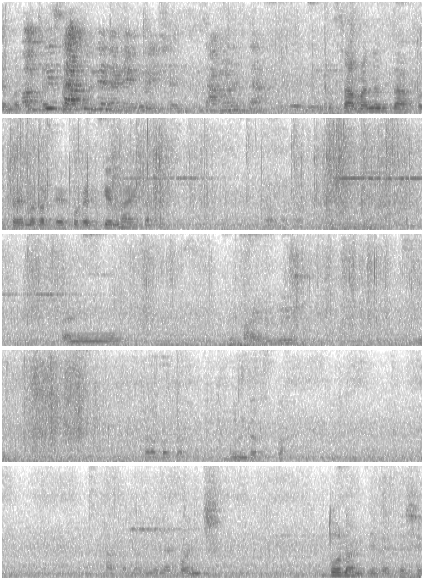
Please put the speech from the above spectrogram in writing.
याच्यामध्ये कसं- सामानच दाखवत आहे ना का डेकोरेट केलं आहे का. आणि हा बघा गुलदस्ता. हा पण आणलेला पंच. दोन आणलेले तसे.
